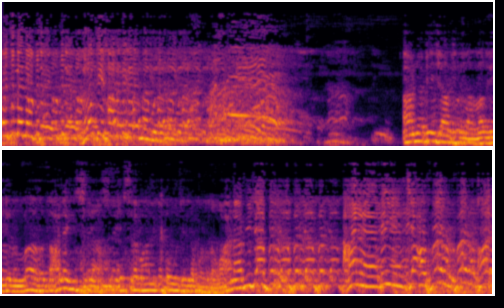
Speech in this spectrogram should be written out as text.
ترجمے دے غلطی ثابت کرے میں مجھے عن ابي جعفر رضي الله عليه السلام يسرب عن الكوز اللي فرضه عن ابي جعفر عن ابي جعفر قال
